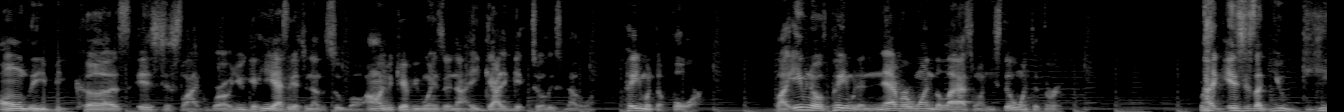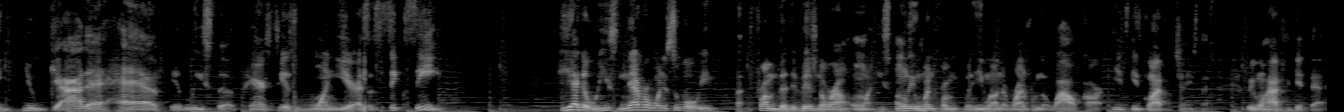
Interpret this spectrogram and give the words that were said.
only because it's just like, bro, you get he has to get to another Super Bowl. I don't even care if he wins or not. He got to get to at least another one. Peyton went to four. Like even though if Peyton would have never won the last one, he still went to three. Like it's just like you he, you gotta have at least the appearances. He has one year as a six seed. He had to. He's never won a Super Bowl from the divisional round on. He's only went from when he went on the run from the wild card. He's, he's gonna have to change that. We're gonna have to get that.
